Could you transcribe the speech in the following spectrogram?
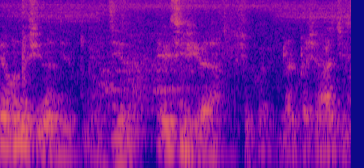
ये होने शीना नहीं है जी। ए सी जी वाला शुक्र ब्लड प्रेशर हर चीज़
